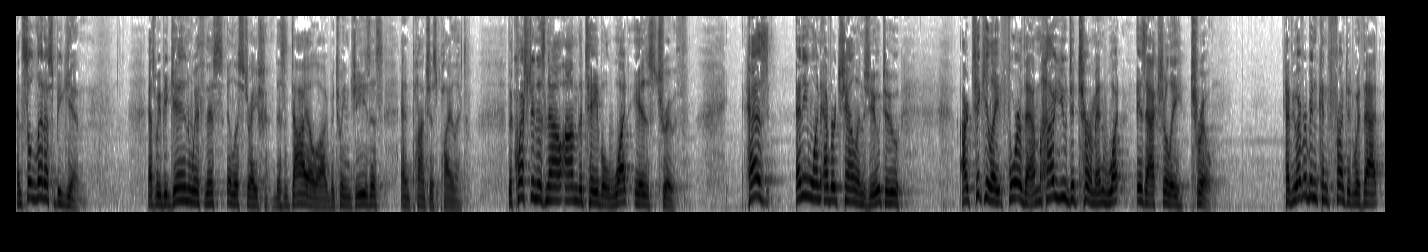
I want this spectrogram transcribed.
And so let us begin. As we begin with this illustration, this dialogue between Jesus and Pontius Pilate. The question is now on the table what is truth? Has anyone ever challenged you to articulate for them how you determine what is actually true? Have you ever been confronted with that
